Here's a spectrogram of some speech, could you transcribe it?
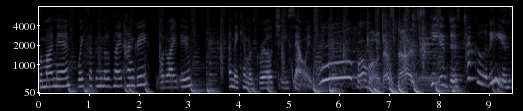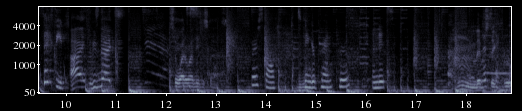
When my man wakes up in the middle of the night hungry, what do I do? I make him a grilled cheese sandwich. Ooh, mama, that's nice. He is just chocolatey and sexy. All right, who's next? So why do I need this glass? First off, it's fingerprint proof, and it's. Mm, lipstick proof.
